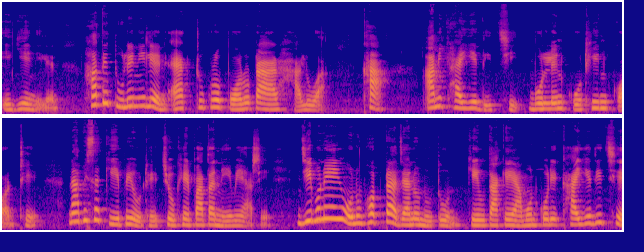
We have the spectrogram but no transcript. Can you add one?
এগিয়ে নিলেন। হাতে তুলে নিলেন এক টুকরো পরোটা আর হালুয়া। খা, আমি খাইয়ে দিচ্ছি, বললেন কঠিন কণ্ঠে। নাফিসা কেঁপে ওঠে, চোখের পাতা নেমে আসে। জীবনে এই অনুভবটা যেন নতুন, কেউ তাকে এমন করে খাইয়ে দিচ্ছে,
